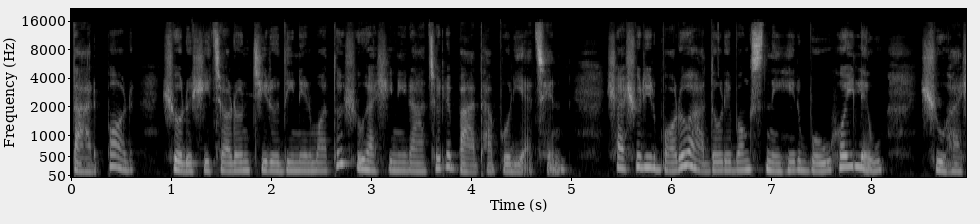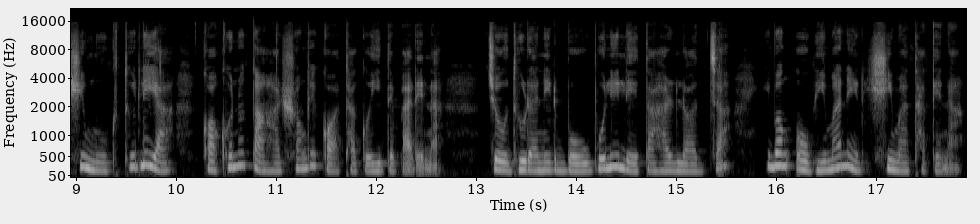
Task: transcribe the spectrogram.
তারপর ষোড়শীচরণ চিরদিনের মতো সুহাসিনীর আঁচলে বাধা পড়িয়াছেন। শাশুড়ির বড় আদর এবং স্নেহের বউ হইলেও সুহাসী মুখ তুলিয়া কখনো তাহার সঙ্গে কথা কহিতে পারে না। চৌধুরানীর বউ বলিলে তাহার লজ্জা এবং অভিমানের সীমা থাকে না।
